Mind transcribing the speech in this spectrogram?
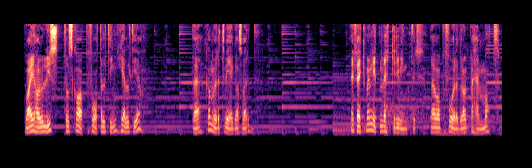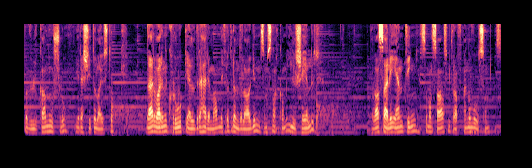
Og jeg har jo lyst til å skape og få til ting hele tida. Det kan være tvega sverd. Jeg fikk meg en liten vekker i vinter, da jeg var på foredrag på Hemmat på Vulkan i Oslo, i regi av Livestock. Der var en klok eldre herremann fra Trøndelagen som snakka om ildsjeler. Det var særlig én ting som han sa som traff meg noe voldsomt.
